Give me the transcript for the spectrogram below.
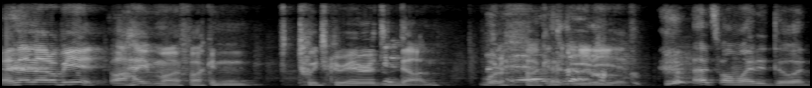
and then that'll be it. I hate my fucking Twitch career. It's done. What a fucking idiot. That's one way to do it.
